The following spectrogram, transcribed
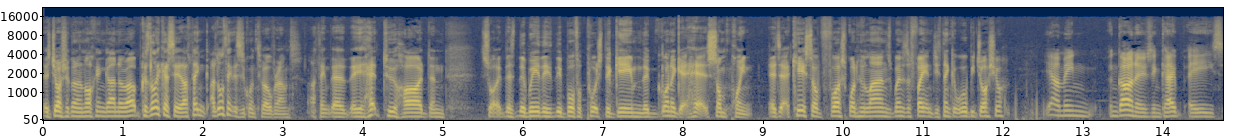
Is Joshua going to knock Ngannou up? Because like I said, I think I don't think this is going 12 rounds. I think they they hit too hard and sort of the, the way they, they both approach the game, they're going to get hit at some point. Is it a case of first one who lands wins the fight, and do you think it will be Joshua? Yeah, I mean, Ngannou's incap- he's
